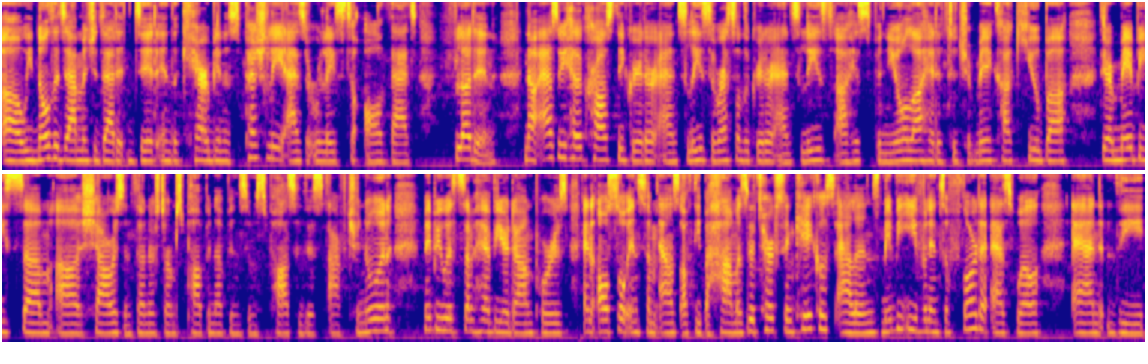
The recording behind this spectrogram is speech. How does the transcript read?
uh, we know the damage that it did in the Caribbean, especially as it relates to all that flooding. Now, as we head across the Greater Antilles, the rest of the Greater Antilles, uh, Hispaniola, heading to Jamaica, Cuba, there may be some uh, showers and thunderstorms popping up in some spots this afternoon, maybe with some heavier downpours, and also in some islands of the Bahamas, the Turks and Caicos Islands, maybe even into Florida as well, and the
